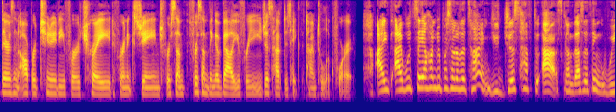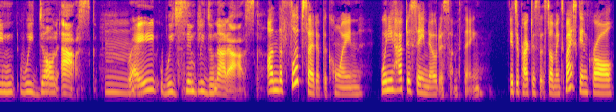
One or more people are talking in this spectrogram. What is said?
there's an opportunity for a trade, for an exchange, for some for something of value for you. You just have to take the time to look for it. I, I would say 100% of the time, you just have to ask, and that's the thing. We we don't ask, mm. right? We simply do not ask. On the flip side of the coin, when you have to say no to something, it's a practice that still makes my skin crawl.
